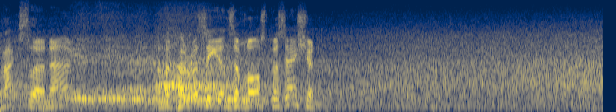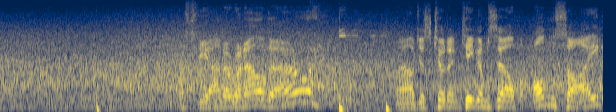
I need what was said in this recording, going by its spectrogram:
Draxler now. And the Parisians have lost possession. Cristiano Ronaldo. Well, just couldn't keep himself onside.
